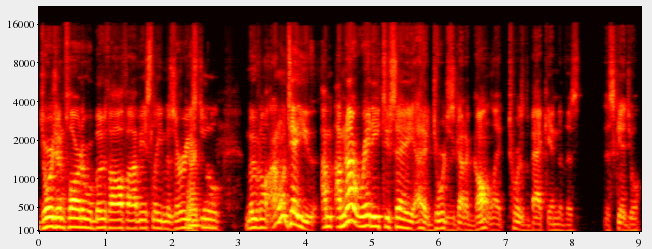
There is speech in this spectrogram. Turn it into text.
Georgia and Florida were both off. Obviously, Missouri right. still moving on. I'm going to tell you, I'm I'm not ready to say hey, Georgia's got a gauntlet towards the back end of this the schedule.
